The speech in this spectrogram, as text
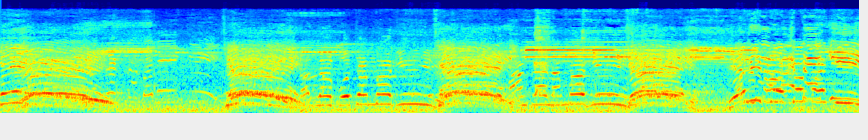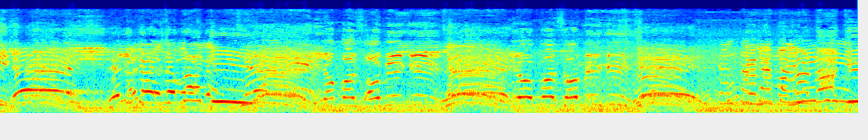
Yeah! అల్లా పోతమ్మకి అంకాలమ్మకి ఎలిపోచమ్మకి ఎలిపోచమ్మకి అయ్యప్ప స్వామికి అయ్యప్ప స్వామికి మొగలి మల్లనాకి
